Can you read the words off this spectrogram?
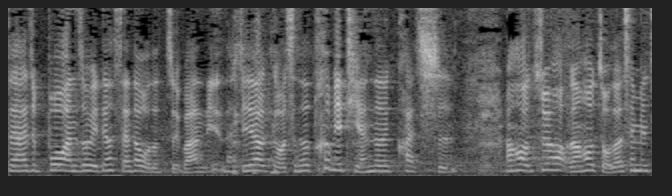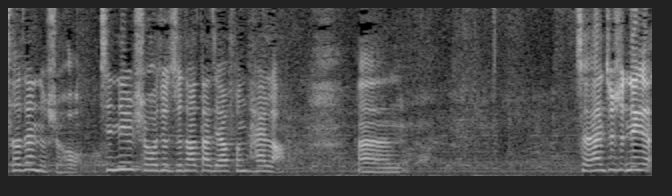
对，他就剥完之后一定要塞到我的嘴巴里，他就要给我吃，他特别甜的快吃。然后最后，然后走到下面车站的时候，其实那个时候就知道大家要分开了。嗯，小孩就是那个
